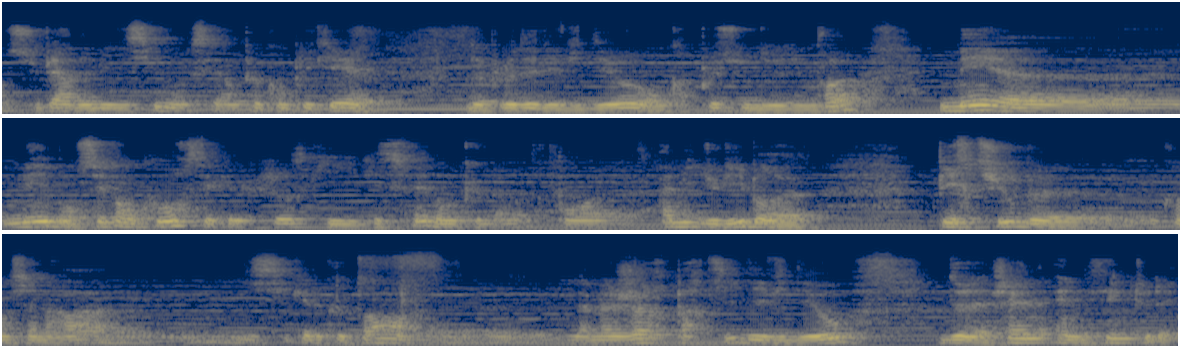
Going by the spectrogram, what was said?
un, super débit ici, donc c'est un peu compliqué d'uploader des vidéos encore plus une deuxième fois. Mais, mais bon, c'est en cours, c'est quelque chose qui, se fait, donc bah, pour Amis du Libre, PeerTube contiendra d'ici quelques temps la majeure partie des vidéos de la chaîne Anything Today.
